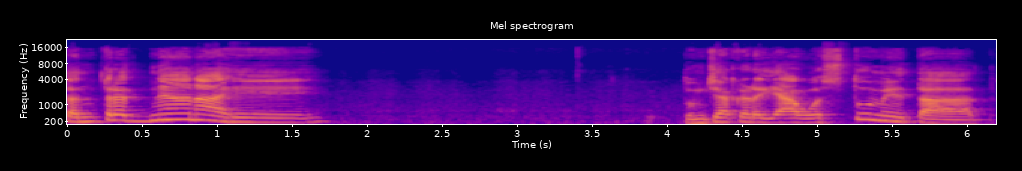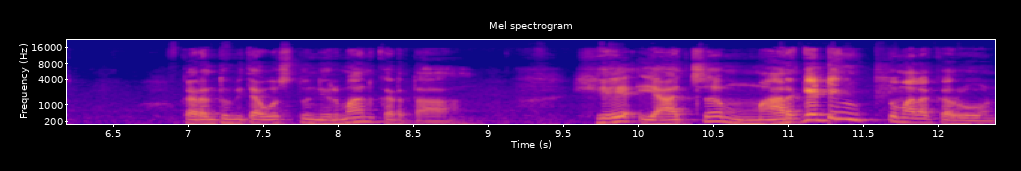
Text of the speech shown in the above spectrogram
तंत्रज्ञान आहे. तुमच्याकडं या वस्तू मिळतात. कारण तुम्ही त्या वस्तू निर्माण करता. हे याचं मार्केटिंग तुम्हाला करून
